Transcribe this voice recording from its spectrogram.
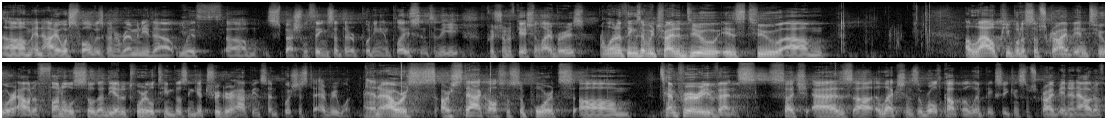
Um, and iOS 12 is going to remedy that with um, special things that they're putting in place into the push notification libraries. And one of the things that we try to do is to um, allow people to subscribe into or out of funnels so that the editorial team doesn't get trigger happy and send pushes to everyone. And our, our stack also supports um, temporary events such as uh, elections, the World Cup, Olympics, so you can subscribe in and out of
